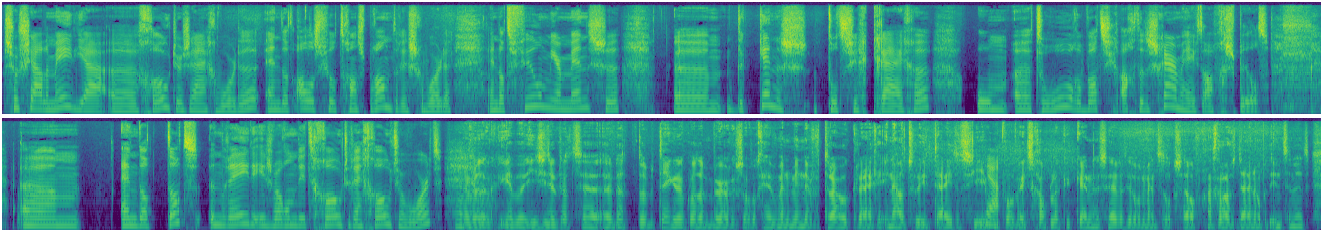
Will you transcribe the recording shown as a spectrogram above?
sociale media eh, groter zijn geworden en dat alles veel transparanter is geworden. En dat veel meer mensen ehm, de kennis tot zich krijgen om eh, te horen wat zich achter de schermen heeft afgespeeld. Ehm, en dat dat een reden is waarom dit groter en groter wordt. Ja, ook, je ziet ook dat, eh, dat dat betekent ook wel dat burgers op een gegeven moment minder vertrouwen krijgen in autoriteit. Dat zie je Ja. bijvoorbeeld wetenschappelijke kennis. Hè, dat heel veel mensen toch zelf gaan grasduinen op het internet.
